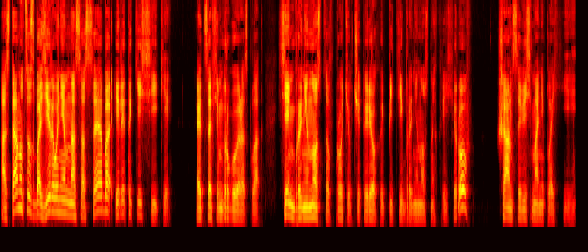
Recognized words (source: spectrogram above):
останутся с базированием на Сосеба или Такисики. Это совсем другой расклад. Семь броненосцев против четырех и пяти броненосных крейсеров – шансы весьма неплохие.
